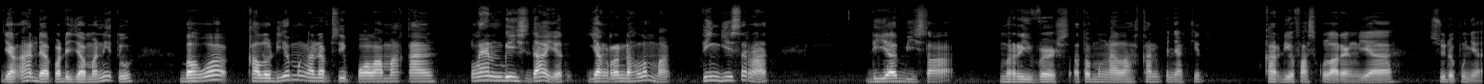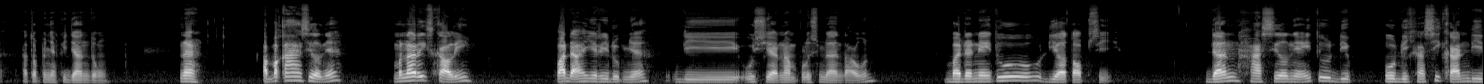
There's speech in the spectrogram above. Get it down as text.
yang ada pada zaman itu bahwa kalau dia mengadaptasi pola makan plant-based diet yang rendah lemak tinggi serat, dia bisa mereverse atau mengalahkan penyakit kardiovaskular yang dia sudah punya atau penyakit jantung. Nah, apakah hasilnya? Menarik sekali. Pada akhir hidupnya di usia 69 tahun, badannya itu diotopsi. Dan hasilnya itu dipublikasikan di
